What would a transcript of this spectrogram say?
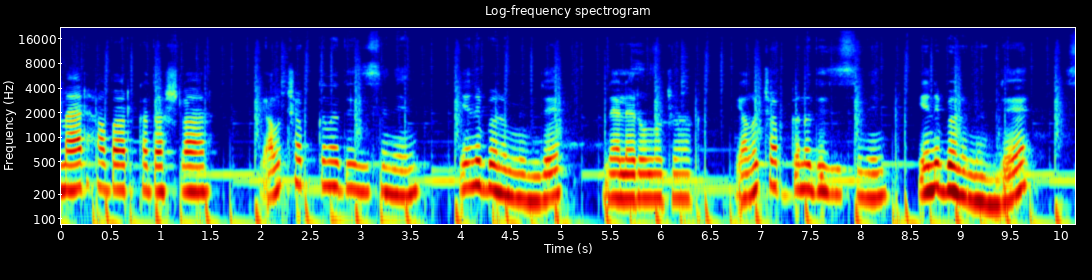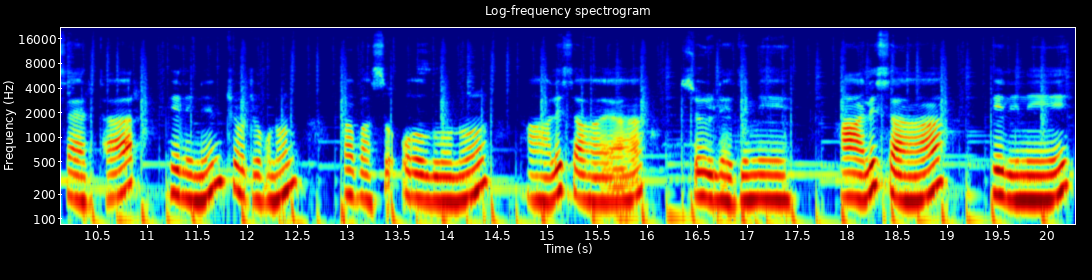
Merhaba arkadaşlar. Yalı Çapkını dizisinin yeni bölümünde neler olacak? Yalı Çapkını dizisinin yeni bölümünde Sertar Pelin'in çocuğunun babası olduğunu Halis Ağa'ya söyledi mi? Halis Ağa Pelin'i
